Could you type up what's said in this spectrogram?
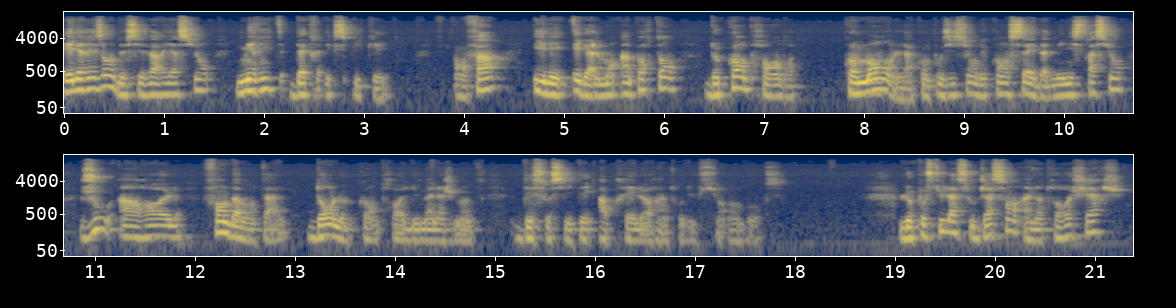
et les raisons de ces variations méritent d'être expliquées Enfin, il est également important de comprendre comment la composition du conseil d'administration joue un rôle fondamental dans le contrôle du management des sociétés après leur introduction en bourse. Le postulat sous-jacent à notre recherche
